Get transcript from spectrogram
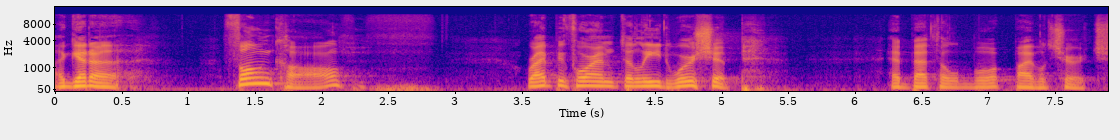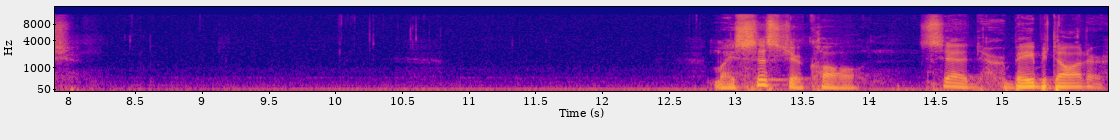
I get a phone call right before I'm to lead worship at Bethel Bible Church. My sister called, said her baby daughter.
